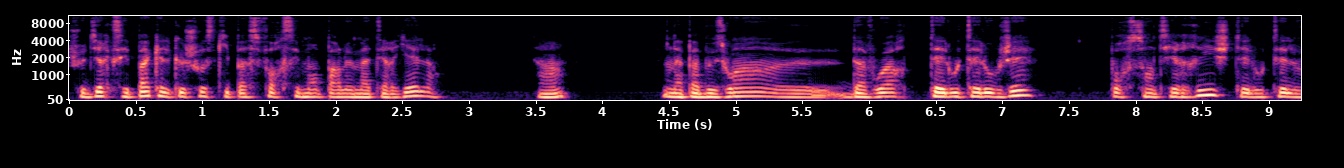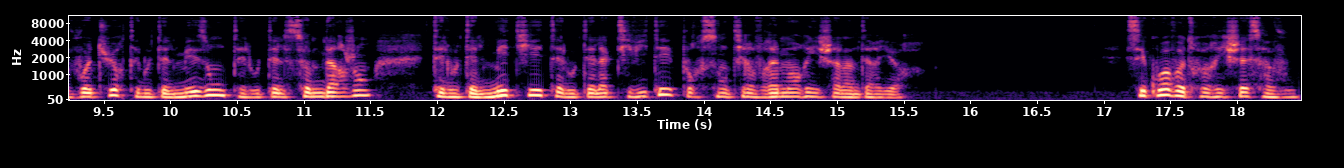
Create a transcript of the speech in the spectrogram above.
Je veux dire que c'est pas quelque chose qui passe forcément par le matériel. Hein. On n'a pas besoin euh, d'avoir tel ou tel objet pour se sentir riche, telle ou telle voiture, telle ou telle maison, telle ou telle somme d'argent, tel ou tel métier, telle ou telle activité pour se sentir vraiment riche à l'intérieur. C'est quoi votre richesse à vous?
